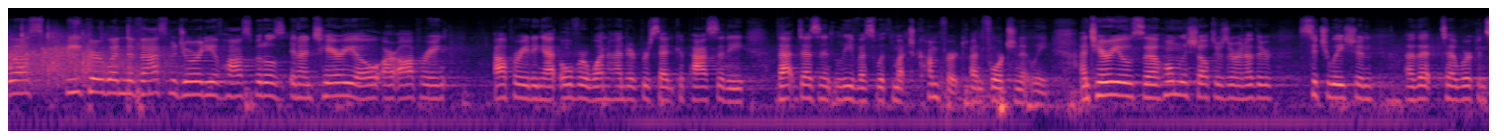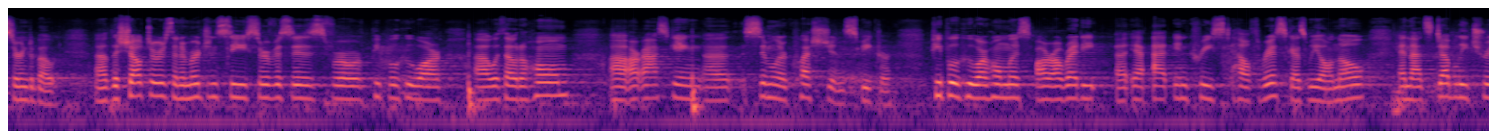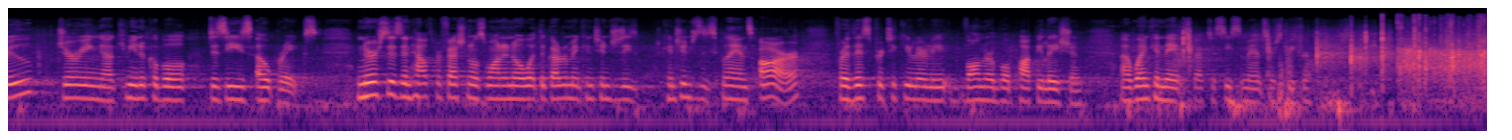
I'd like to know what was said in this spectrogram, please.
Well, Speaker, when the vast majority of hospitals in Ontario are operating operating at over 100% capacity, that doesn't leave us with much comfort, unfortunately. Ontario's uh, homeless shelters are another situation uh, that uh, we're concerned about. Uh, the shelters and emergency services for people who are uh, without a home uh, are asking uh, similar questions, Speaker. People who are homeless are already uh, at increased health risk, as we all know, and that's doubly true during uh, communicable disease outbreaks. Nurses and health professionals want to know what the government contingency, plans are for this particularly vulnerable population. Uh, when can they expect to see some answers, Speaker?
